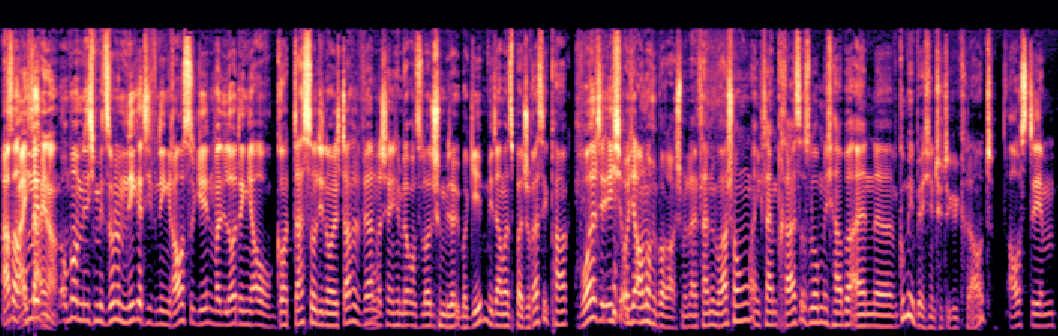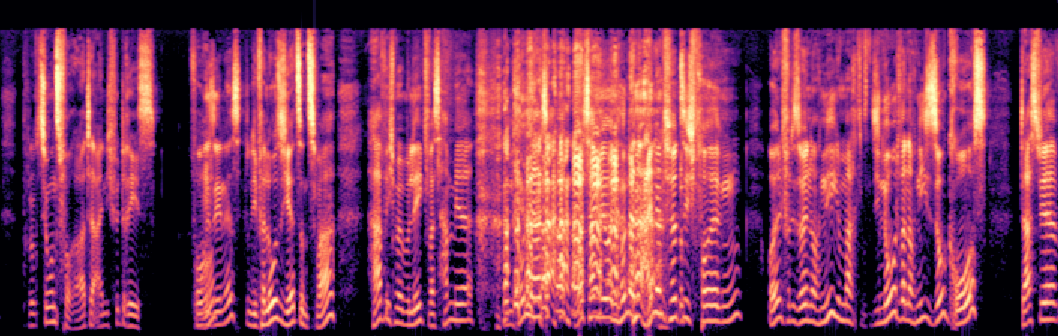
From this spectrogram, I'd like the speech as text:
Aber um, mit, einer. um nicht mit so einem negativen Ding rauszugehen, weil die Leute denken ja auch, oh Gott, das soll die neue Staffel werden. Wahrscheinlich haben wir auch die Leute schon wieder übergeben, wie damals bei Jurassic Park. Wollte ich euch auch noch überraschen mit einer kleinen Überraschung, einen kleinen Preis ausloben. Ich habe eine Gummibärchentüte geklaut aus dem Produktionsvorrat, der eigentlich für Drehs vorgesehen ist. Und die verlose ich jetzt. Und zwar habe ich mal überlegt, was haben wir in 100, was haben wir in 141 Folgen Eulen für die Säule noch nie gemacht? Die Not war noch nie so groß, dass wir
